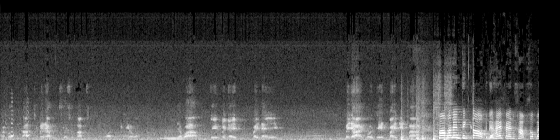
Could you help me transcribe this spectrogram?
ไม่ต้องอัดใช่ไหมเนี่ยมันเสียสุขภาพจิตนอนคนเดียวอะแต่ว่าเดินไปไหนไปไหน ไม่ได้ก็เดินไปเดินมา พ่อก็เล่นติ๊กตอกเดี๋ยวให้แฟนคลับเข้าไป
